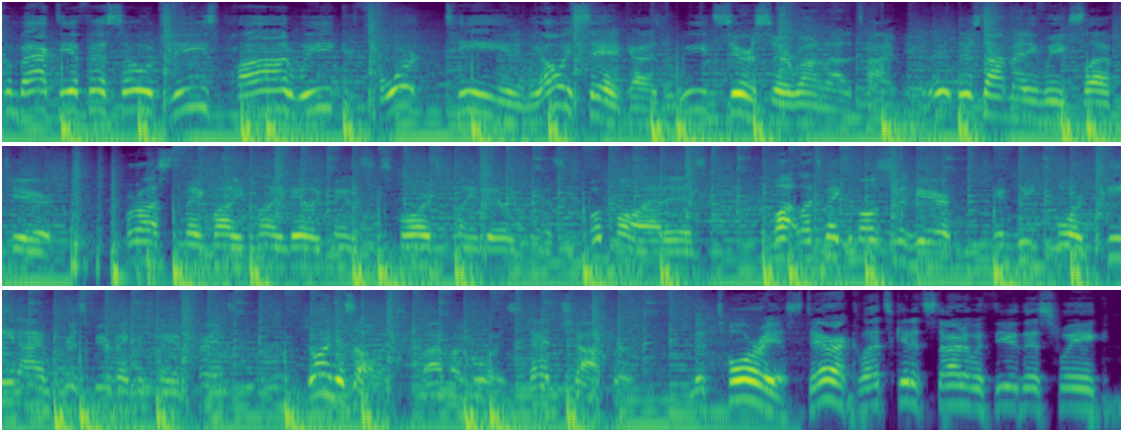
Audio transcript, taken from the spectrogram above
Welcome back. DFSOG's Pod Week 14. And we always say it, guys, but we seriously are running out of time here. There- There's not many weeks left here for us to make money playing daily fantasy sports, playing daily fantasy football, that is. But let's make the most of it here in Week 14. I am Chris Beermakersfan Prince, joined as always by my boys, Head Chopper, Notorious. Derek, let's get it started with you this week.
